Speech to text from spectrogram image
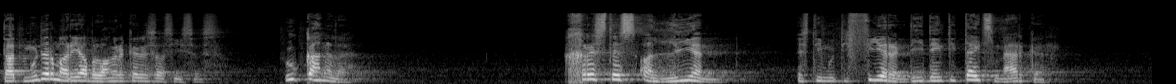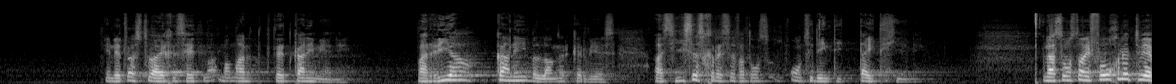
dat Moeder Maria belangriker is as Jesus? Hoe kan hulle? Christus alleen is die motivering, die identiteitsmerker. En dit was toe hy gesê het, maar, maar dit kan nie meer nie. Maria kan nie belangriker wees as Jesus Christus wat ons ons identiteit gee nie. En as ons na die volgende twee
